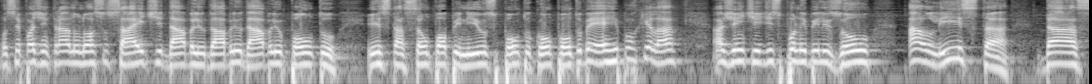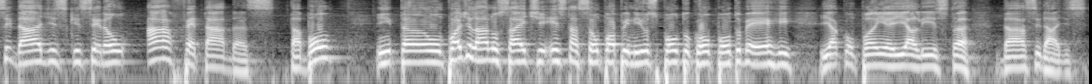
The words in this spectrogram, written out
você pode entrar no nosso site www.estaçãopopnews.com.br porque lá a gente disponibilizou a lista das cidades que serão afetadas, tá bom? Então, pode ir lá no site estaçãopopnews.com.br e acompanhe aí a lista das cidades.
